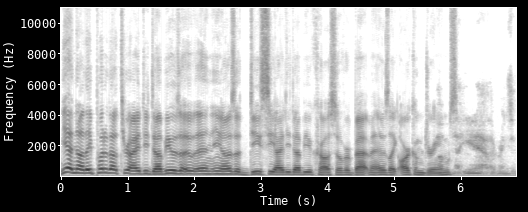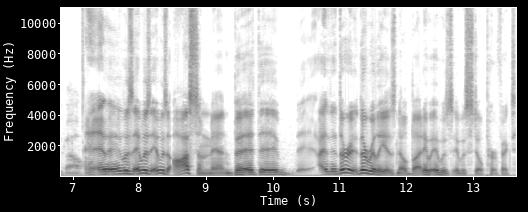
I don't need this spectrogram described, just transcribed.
Yeah, no, they put it out through IDW, a, and you know, it was a DC IDW crossover. Batman, it was like Arkham Dreams. Oh, yeah, that rings a bell. It, it, was, it was, it was awesome, man. But it, there, there really is no but. It, it was, it was still perfect.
